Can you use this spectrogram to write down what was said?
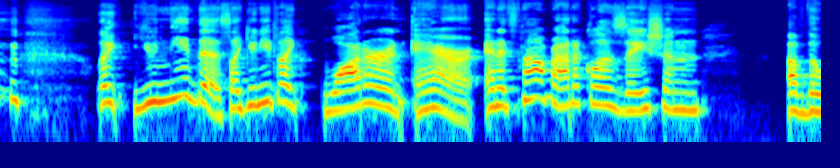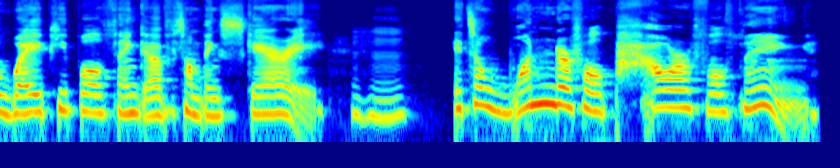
like you need this. Like you need like water and air. And it's not radicalization of the way people think of something scary. Mm-hmm. It's a wonderful, powerful thing.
